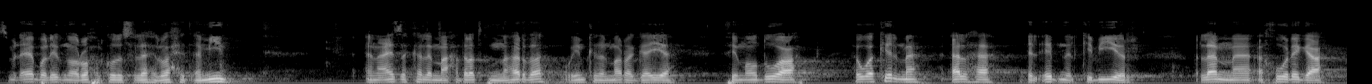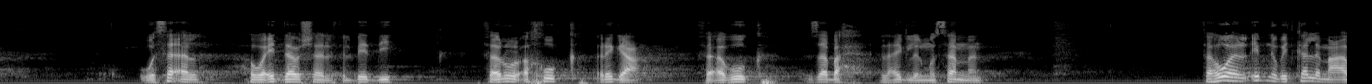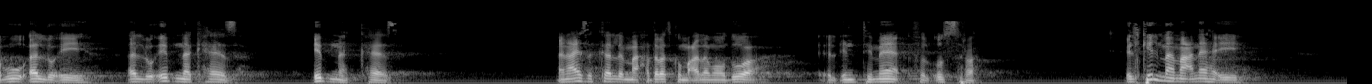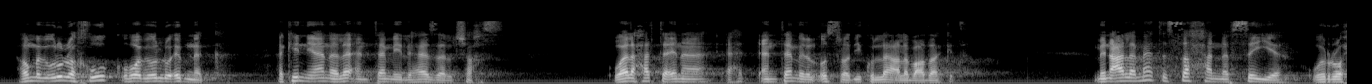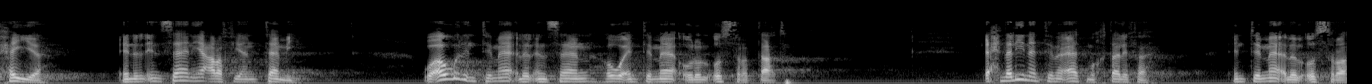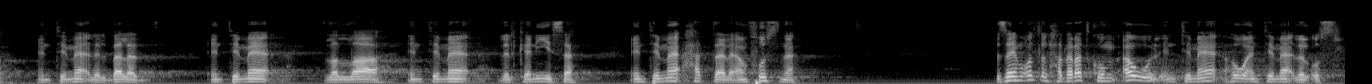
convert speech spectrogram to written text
بسم الآب والابن والروح القدس الله الواحد آمين. أنا عايز أتكلم مع حضراتكم النهارده ويمكن المرة الجاية في موضوع هو كلمة قالها الابن الكبير لما أخوه رجع وسأل هو إيه الدوشة اللي في البيت دي؟ فقالوا أخوك رجع فأبوك ذبح العجل المسمن. فهو الابن بيتكلم مع أبوه قال له إيه؟ قال له ابنك هذا. ابنك هذا. أنا عايز أتكلم مع حضراتكم على موضوع الانتماء في الأسرة. الكلمة معناها إيه؟ هم بيقولوا له أخوك وهو بيقول له ابنك. لكني أنا لا أنتمي لهذا الشخص. ولا حتى أنا أنتمي للأسرة دي كلها على بعضها كده. من علامات الصحة النفسية والروحية إن الإنسان يعرف ينتمي وأول انتماء للإنسان هو انتماءه للأسرة بتاعته. إحنا لينا انتماءات مختلفة. انتماء للأسرة انتماء للبلد انتماء لله انتماء للكنيسة انتماء حتى لأنفسنا. زي ما قلت لحضراتكم أول انتماء هو انتماء للأسرة.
